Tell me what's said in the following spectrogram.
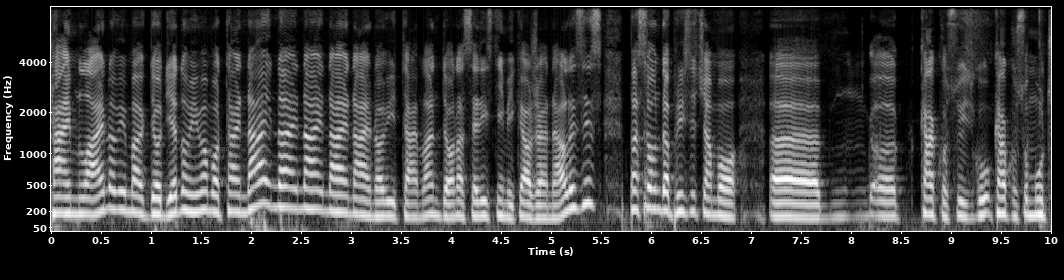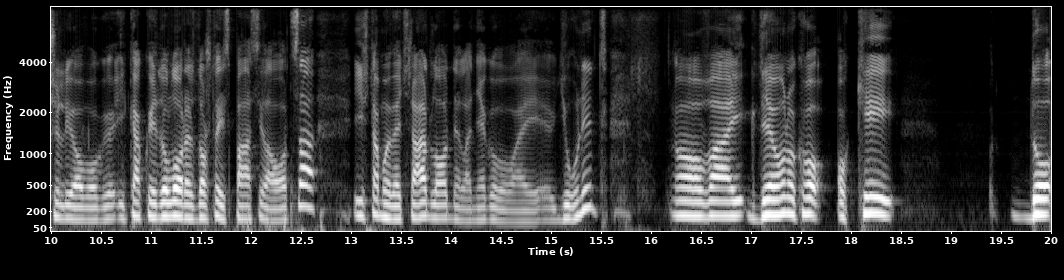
timeline-ovima gdje odjednom imamo taj naj, naj, naj, naj, najnoviji timeline gdje ona sedi s njim i kaže analysis, pa se onda prisjećamo uh, uh, kako, su izgu, kako su mučili ovog i kako je Dolores došla i spasila oca i šta mu je već radila, odnela njegov ovaj unit, ovaj, gdje ono kao, okej, do,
